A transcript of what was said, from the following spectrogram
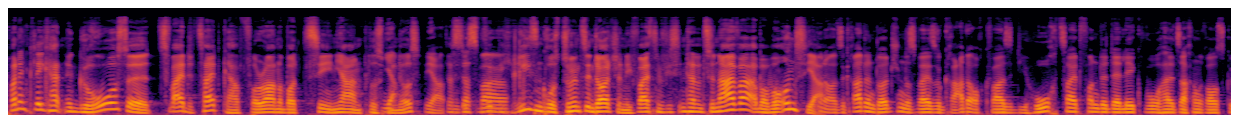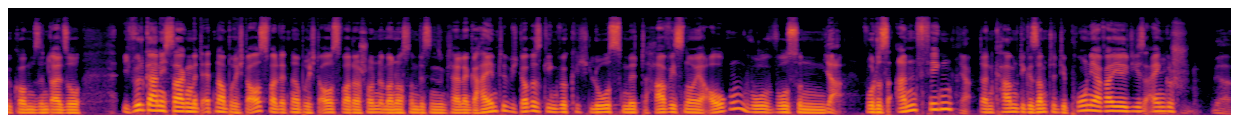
Point and Click hat eine große zweite Zeit gehabt, vor roundabout zehn Jahren plus Ja, minus. ja. Das, Und das ist war- wirklich riesengroß, zumindest in Deutschland. Ich weiß nicht, wie es international war, aber bei uns ja. Genau, also gerade in Deutschland, das war ja so gerade auch quasi die Hochzeit von Dedelic, wo halt Sachen rausgekommen sind. Also ich würde gar nicht sagen mit Edna bricht aus, weil Edna bricht aus war da schon immer noch so ein bisschen so ein kleiner Geheimtipp. Ich glaube, es ging wirklich los mit Harveys neue Augen, wo, wo so ein, Ja. wo das anfing. Ja. Dann kam die gesamte Deponia-Reihe, die ist eingesch ja.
